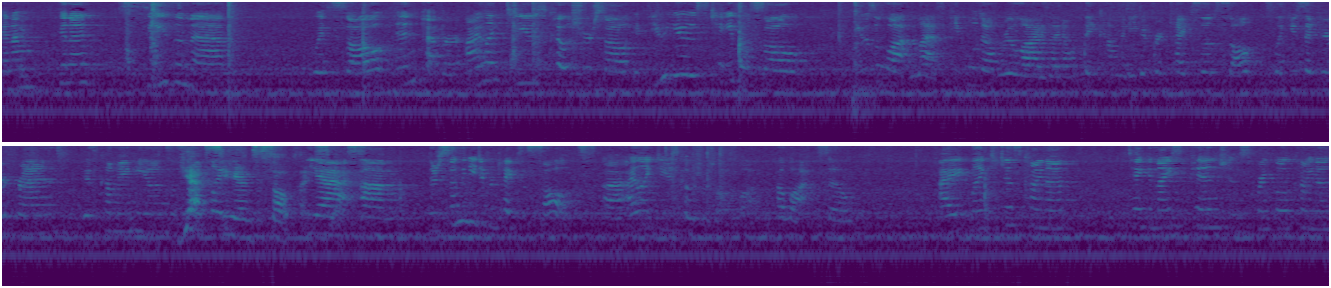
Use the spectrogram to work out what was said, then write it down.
And I'm going to season them with salt and pepper. I like to use kosher salt. If you use table salt, use a lot less. People don't realize, I don't think, how many different types of salts. Like you said, your friend is coming. He owns a salt Yes, place. he owns a salt place. Yeah, Yes. um, there's so many different types of salts. Uh, I like to use kosher salt a lot, a lot. So I like to just kind of take a nice pinch and sprinkle kind of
